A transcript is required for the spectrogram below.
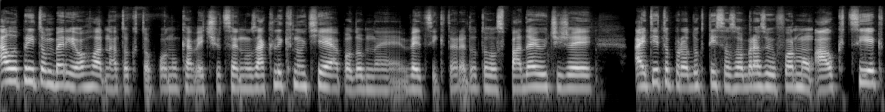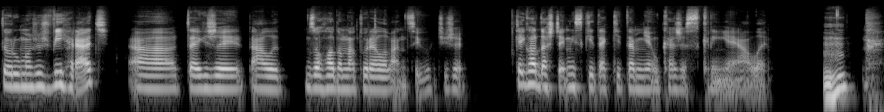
ale pritom berie ohľad na to, kto ponúka väčšiu cenu za kliknutie a podobné veci, ktoré do toho spadajú. Čiže aj tieto produkty sa zobrazujú formou aukcie, ktorú môžeš vyhrať, a, takže, ale s ohľadom na tú relevanciu. Čiže keď hľadaš tenisky, tak ti tam neukáže skrine, ale... Mm-hmm.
